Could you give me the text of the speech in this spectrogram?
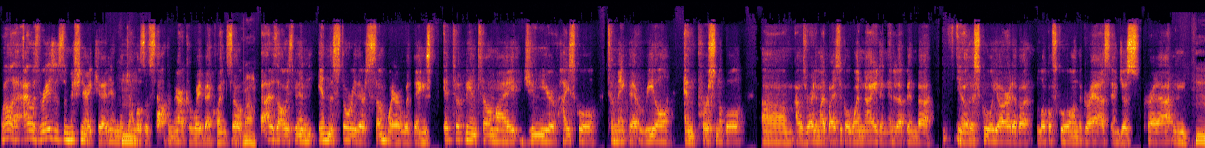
Well, I was raised as a missionary kid in the mm. jungles of South America way back when. So wow. God has always been in the story there somewhere with things. It took me until my junior year of high school to make that real and personable. Um, I was riding my bicycle one night and ended up in the, you know, the schoolyard of a local school on the grass and just cried out and hmm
